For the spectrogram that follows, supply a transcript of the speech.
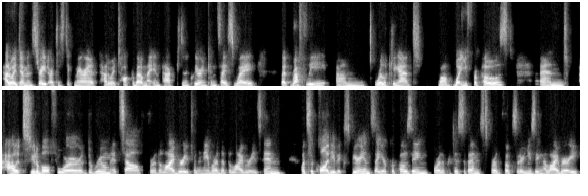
how do I demonstrate artistic merit? How do I talk about my impact in a clear and concise way? But roughly, um, we're looking at well, what you've proposed and how it's suitable for the room itself, for the library, for the neighborhood that the library is in. What's the quality of experience that you're proposing for the participants, for the folks that are using the library,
